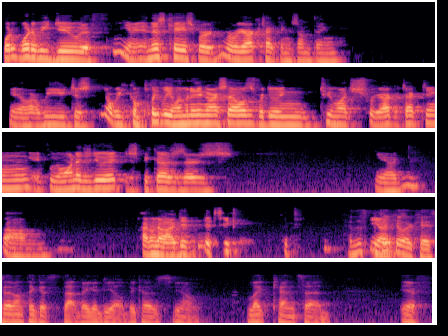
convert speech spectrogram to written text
what, what do we do if, you know, in this case, we're, we're re-architecting something. You know, are we just, are we completely limiting ourselves for doing too much re-architecting if we wanted to do it just because there's, you know, um, I don't know, I did, it's, In this particular case, I don't think it's that big a deal because, you know, like Ken said, if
